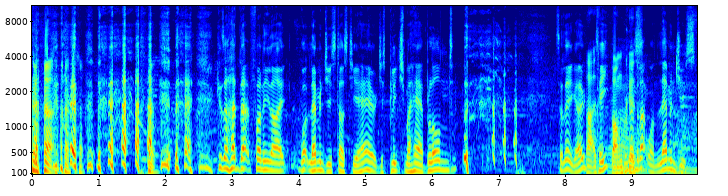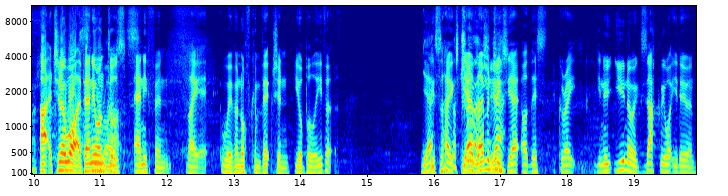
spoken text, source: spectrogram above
Because I had that funny like what lemon juice does to your hair. It just bleached my hair blonde. so there you go. That is Pete, bonkers. Remember that one? Lemon juice. Uh, do you know what? If anyone Right. does anything like with enough conviction, you'll believe it. Yeah, it's like, that's true, yeah, lemon actually. juice. Yeah, oh, this great. You know, you know exactly what you're doing.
